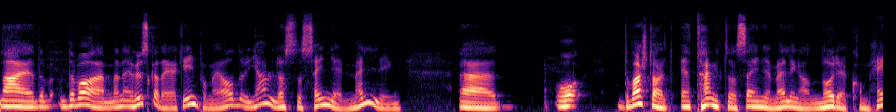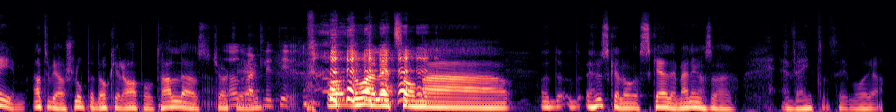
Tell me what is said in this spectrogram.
Nei, det, det var Men jeg husker det jeg gikk inn på meg. Jeg hadde jævlig lyst til å sende en melding. Eh, og det verste av alt, jeg tenkte å sende meldinga når jeg kom hjem, etter vi har sluppet dere av på hotellet. og så kjørte vi hjem. Og det var litt sånn uh, og det- Jeg husker jeg lå og skrev den meldinga, så jeg, jeg venta til i morgen.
